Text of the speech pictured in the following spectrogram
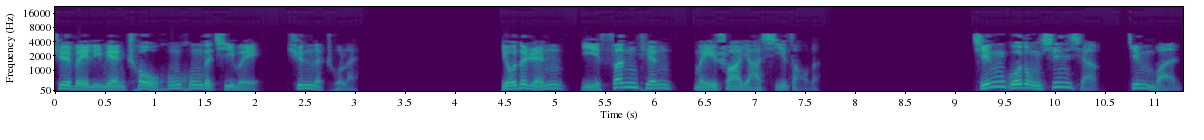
却被里面臭烘烘的气味熏了出来。有的人已三天没刷牙洗澡了。秦国栋心想，今晚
